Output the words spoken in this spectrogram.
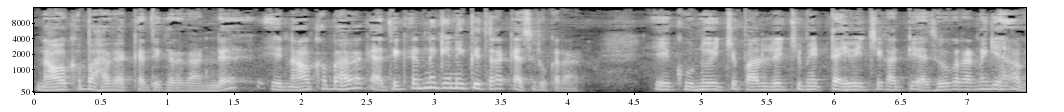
නවක භාවයක් ඇති කරගන්න ඒ නවක භාවයක් ඇති කරන කෙනෙක් විතරක් ඇසුරු කරන්න. ඒ කුණු වෙච්ච පල් වෙච්ච මෙට්ට ඇහි වෙච්ච කට්ටිය ඇසුරු කරන්න ගියාම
